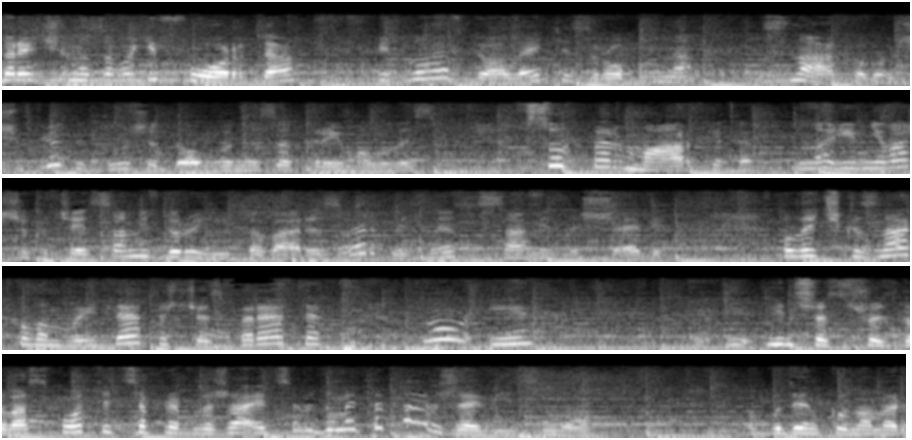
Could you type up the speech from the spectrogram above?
До речі, на заводі Форда підлога в туалеті зроблена з щоб люди дуже довго не затримувались. В супермаркетах на рівні ваших очей самі дорогі товари, зверху і знизу самі дешеві. Полички з нахилом, ви йдете, щось берете, ну і і інше щось до вас котиться, приближається. Ви думаєте, та вже візьму. В будинку номер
